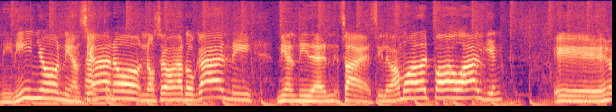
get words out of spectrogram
Ni niños, ni ancianos, no se van a tocar, ni, ni el ni de, ¿sabes? Si le vamos a dar para abajo a alguien, eh,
